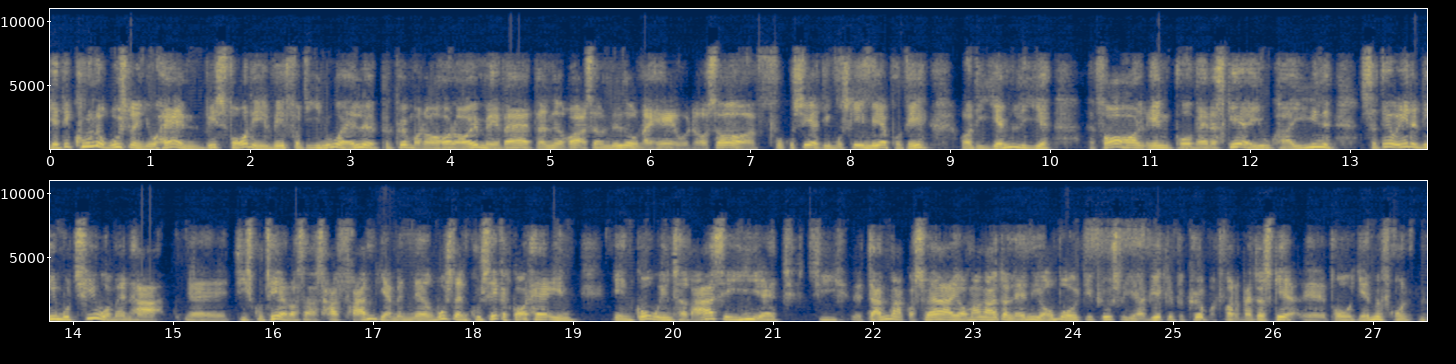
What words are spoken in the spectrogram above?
Ja, det kunne Rusland jo have en vis fordel ved, fordi nu er alle bekymrede og holder øje med, hvad der rører sig ned under havet, og så fokuserer de måske mere på det og de hjemlige forhold end på, hvad der sker i Ukraine. Så det er jo et af de motiver, man har øh, diskuteret og så har frem, jamen øh, Rusland kunne sikkert godt have en, en god interesse i, at de, Danmark og Sverige og mange andre lande i området, de pludselig er virkelig bekymret for, hvad der sker øh, på hjemmefronten.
